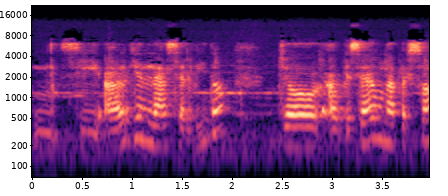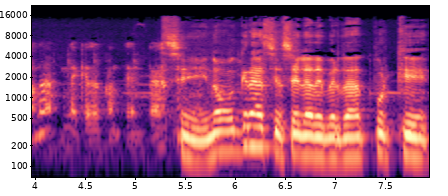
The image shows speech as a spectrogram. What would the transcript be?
mm, si a alguien le ha servido, yo, aunque sea una persona, me quedo contenta. Sí, no, gracias, Ela, de verdad, porque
